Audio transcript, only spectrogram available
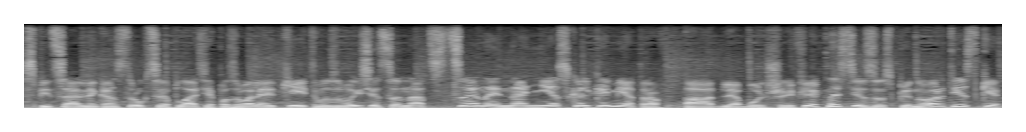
Специальная конструкция платья позволяет Кейт возвыситься над сценой на несколько метров, а для большей эффектности за спиной артистки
